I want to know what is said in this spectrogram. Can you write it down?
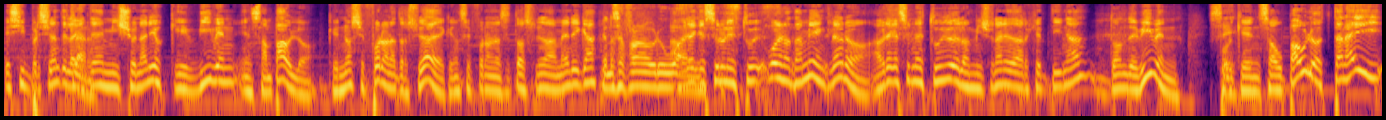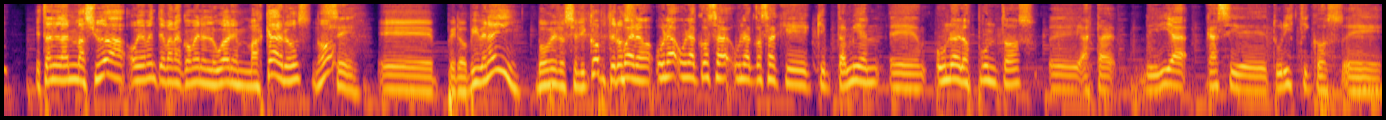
Es impresionante la Claro. cantidad de millonarios que viven en San Pablo, que no se fueron a otras ciudades, que no se fueron a los Estados Unidos de América. Que no se fueron a Uruguay. Habría que hacer un estudio, bueno, también, claro, habría que hacer un estudio de los millonarios de Argentina, donde viven. Sí. Porque en Sao Paulo están ahí, están en la misma ciudad, obviamente van a comer en lugares más caros, ¿no? Sí. Eh, pero viven ahí. Vos ves los helicópteros. Bueno, una, una cosa, una cosa que, que también, eh, uno de los puntos, eh, hasta diría casi de turísticos, eh,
